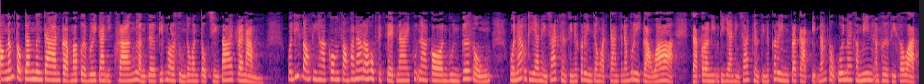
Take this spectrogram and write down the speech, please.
องน้ำตกดังเมืองการกลับมาเปิดบริการอีกครั้ง หลังเจอพิษมรสุมตะวันตกเฉียงใต้กระหน่ำ วันที่ 2 สิงหาคม 2567 นายคุณากร บุญเกื้อสง หัวหน้าอุทยานแห่งชาติเขื่อนศรีนครินจังหวัดกาญจนบุรีกล่าวว่า จากกรณีอุทยานแห่งชาติเขื่อนศรีนครินประกาศปิดน้ำตกห้วยแม่ขมิ้นอำเภอศรีสวัสดิ์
